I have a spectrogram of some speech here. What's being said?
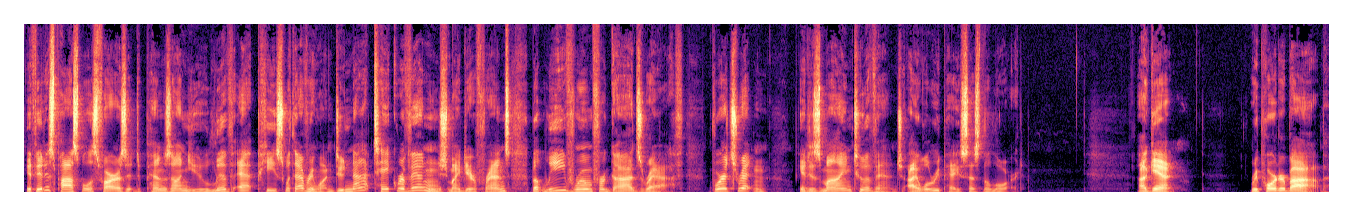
If it is possible, as far as it depends on you, live at peace with everyone. Do not take revenge, my dear friends, but leave room for God's wrath. For it's written, It is mine to avenge. I will repay, says the Lord. Again, Reporter Bob,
